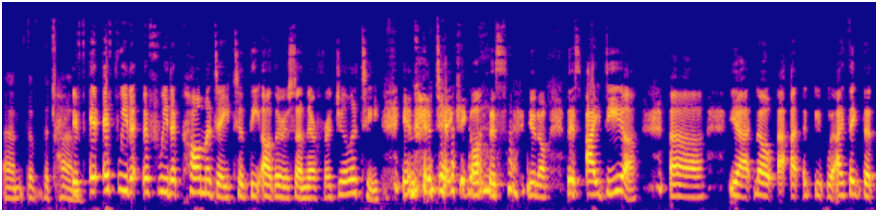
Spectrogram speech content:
um, the the term. If if we'd if we'd accommodated the others and their fragility in, in taking on this, you know, this idea, uh, yeah, no, I, I, think that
